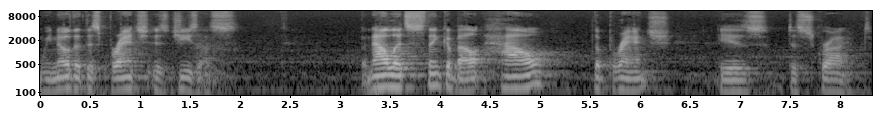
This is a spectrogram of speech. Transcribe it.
we know that this branch is Jesus. But now let's think about how the branch is described.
